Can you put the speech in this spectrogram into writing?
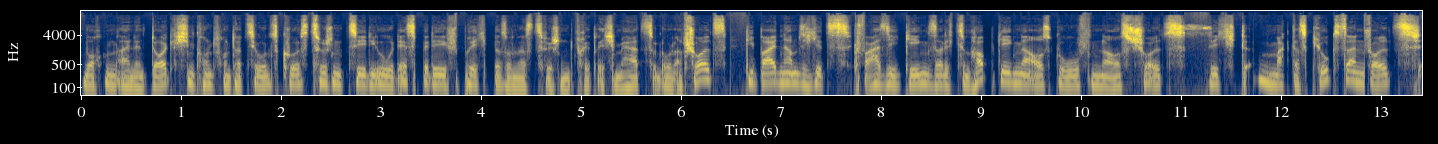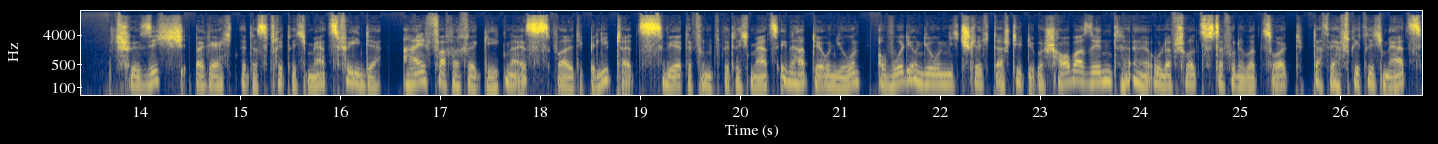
Wochen einen deutlichen Konfrontationskurs zwischen CDU und SPD, sprich besonders zwischen Friedrich Merz und Olaf Scholz. Die beiden haben sich jetzt quasi gegenseitig zum Hauptgegner ausgerufen. Aus Scholz Sicht mag das klug sein. Scholz für sich berechnet, dass Friedrich Merz für ihn der einfachere Gegner ist, weil die Beliebtheitswerte von Friedrich Merz innerhalb der Union, obwohl die Union nicht schlecht dasteht, überschaubar sind. Äh, Olaf Scholz ist davon überzeugt, dass er Friedrich Merz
